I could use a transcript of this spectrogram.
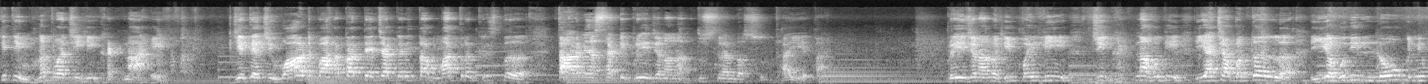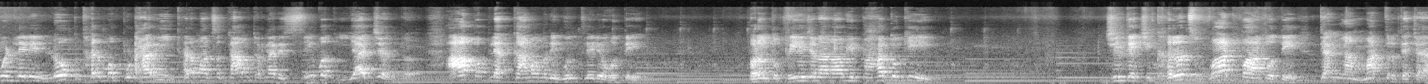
किती महत्वाची ही घटना आहे. जे त्याची वाट पाहतात त्याच्याकरिता मात्र ख्रिस्त तारण्यासाठी प्रियजनांना दुसऱ्यांदा सुद्धा येत आहे. प्रियजनानो ही पहिली जी घटना होती याच्याबद्दल यहुदी लोक निवडलेले लोक धर्म पुढारी धर्माचं काम करणारे सेवक याजक आपापल्या कामामध्ये गुंतलेले होते. परंतु प्रियजनांना आम्ही पाहतो की जे त्याची खरंच वाट पाहत होते त्यांना मात्र त्याच्या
